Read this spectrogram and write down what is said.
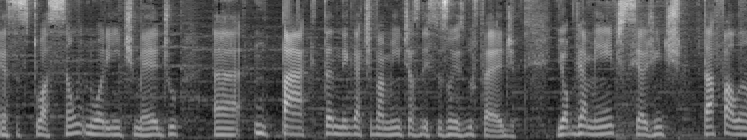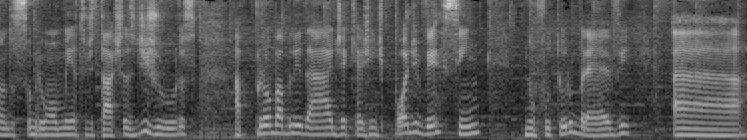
essa situação no Oriente Médio uh, impacta negativamente as decisões do Fed. E obviamente, se a gente está falando sobre um aumento de taxas de juros, a probabilidade é que a gente pode ver sim no futuro breve, a,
